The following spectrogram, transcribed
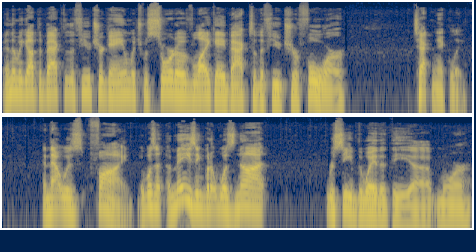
And then we got the Back to the Future game, which was sort of like a Back to the Future 4, technically. And that was fine. It wasn't amazing, but it was not received the way that the uh, more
